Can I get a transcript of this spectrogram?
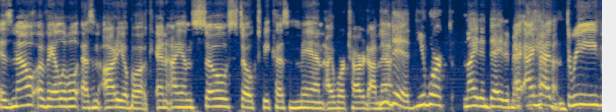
is now available as an audiobook. And I am so stoked because, man, I worked hard on that. You did. You worked night and day to make I, I had happen. three,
